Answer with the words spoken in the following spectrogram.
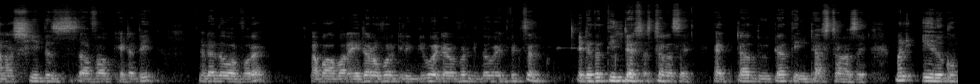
আনা শীত জাফাক এটা দিই এটা দেওয়ার পরে আবার আবার এটার উপর ক্লিক দিব, এটার উপর ক্লিক দেবো দেখছেন? এটাতে তিনটা স্টার আছে, একটা, দুইটা, তিনটা স্টার আছে। মানে এরকম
